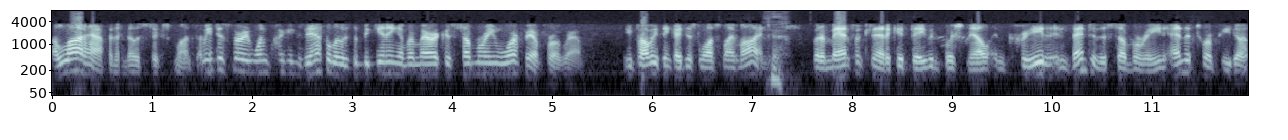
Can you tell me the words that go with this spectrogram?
A lot happened in those six months. I mean, just very one quick example. It was the beginning of America's submarine warfare program. You probably think I just lost my mind. but a man from Connecticut, David Bushnell, and created, invented a submarine and a torpedo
